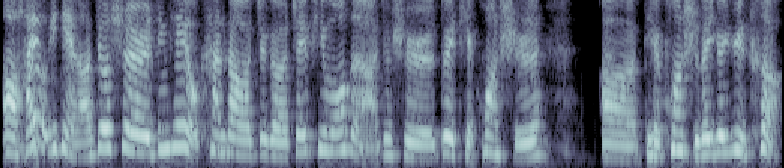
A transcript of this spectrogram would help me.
哦，还有一点呢，就是今天有看到这个 J.P. Morgan 啊，就是对铁矿石，呃，铁矿石的一个预测，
